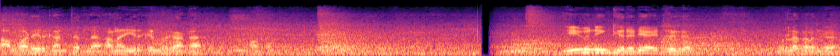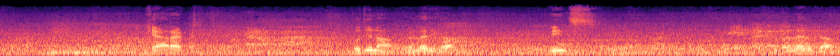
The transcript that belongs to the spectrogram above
சாப்பாடு இருக்கான்னு தெரில ஆனால் இருக்குன்னு இருக்காங்க. பார்ப்போம். ஈவினிங்க்கு ரெடி ஆகிட்டுருக்கு உருளைக்கிழங்கு கேரட் புதினா வெள்ளரிக்காய் பீன்ஸ் வெள்ளரிக்காய்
